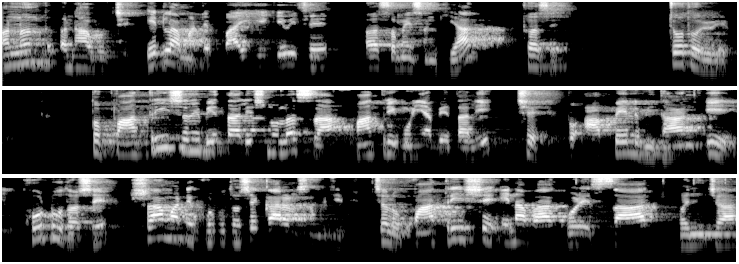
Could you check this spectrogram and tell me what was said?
અનંત અનાવૃત છે. એટલા માટે પાઈ એ કેવી છે? અસમય સંખ્યા થશે. ચોથો જોઈએ. તો પાંત્રીસ અને બેતાલીસ નો લસા પાંત્રી ગુણ્યા બેતાલીસ છે. તો આપેલ વિધાન એ ખોટું થશે. શા માટે ખોટું થશે? કારણ સમજીએ. ચલો, પાંત્રીસ છે, એના ભાગ પડે સાત પંચા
